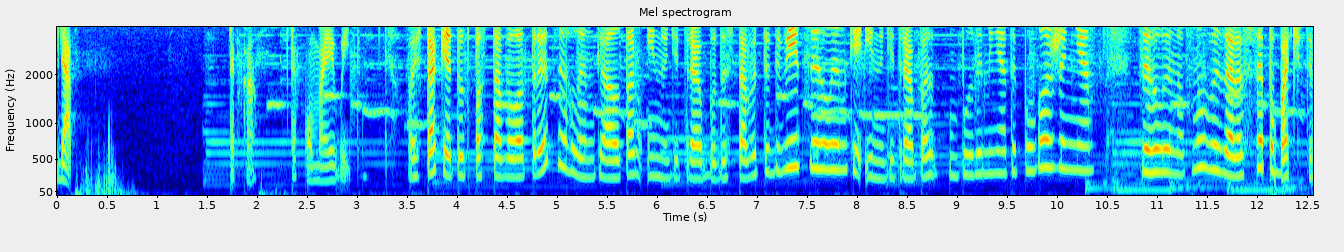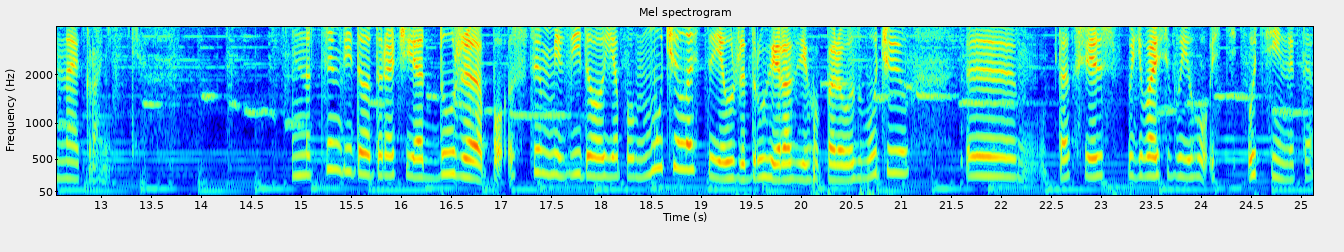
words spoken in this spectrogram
Да. Така, тако має вийти. Ось так я тут поставила три цеглинки, але там іноді треба буде ставити дві цеглинки, іноді треба буде міняти положення цеглинок. Ну, ви зараз все побачите на екрані. Над цим відео, до речі, я дуже з цим відео я помучилась, це я вже другий раз його переозвучую. Е, так що я сподіваюся, ви його оціните.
